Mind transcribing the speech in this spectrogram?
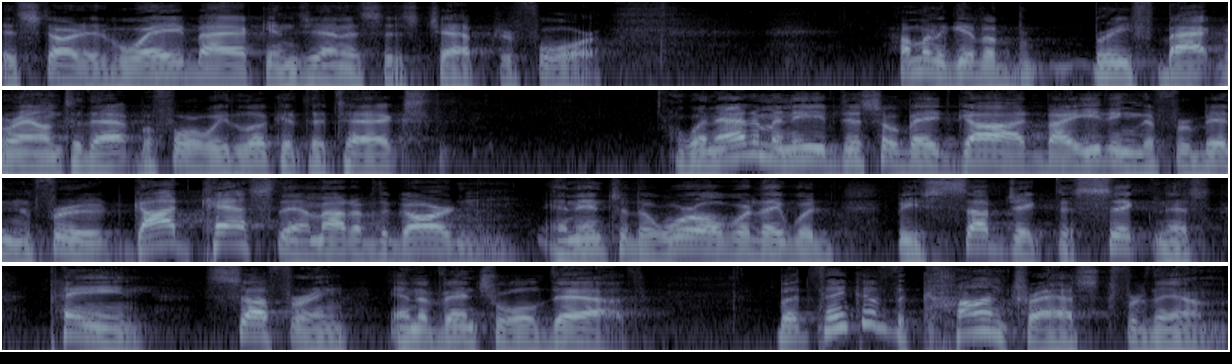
It started way back in Genesis chapter 4. I'm going to give a brief background to that before we look at the text. When Adam and Eve disobeyed God by eating the forbidden fruit, God cast them out of the garden and into the world where they would be subject to sickness, pain, suffering, and eventual death. But think of the contrast for them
